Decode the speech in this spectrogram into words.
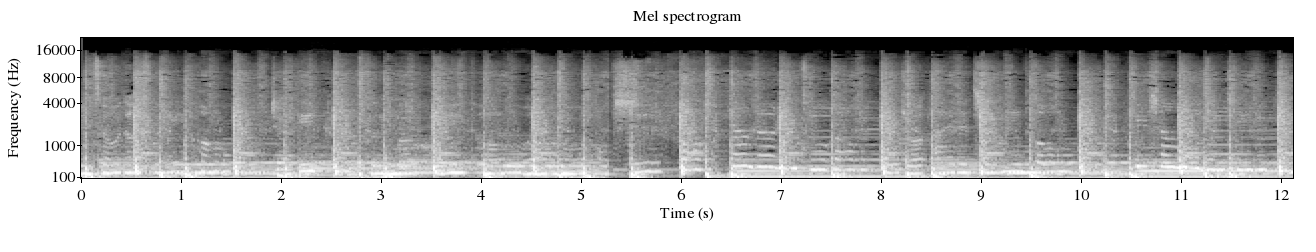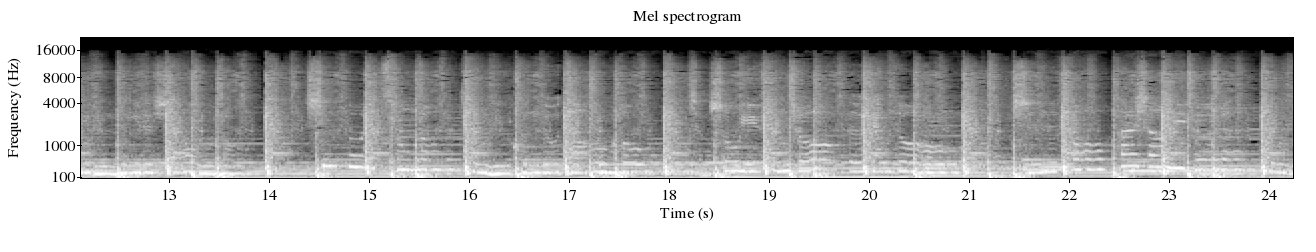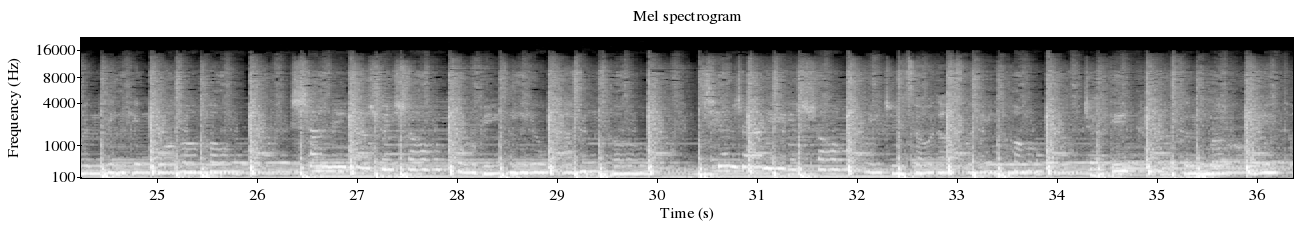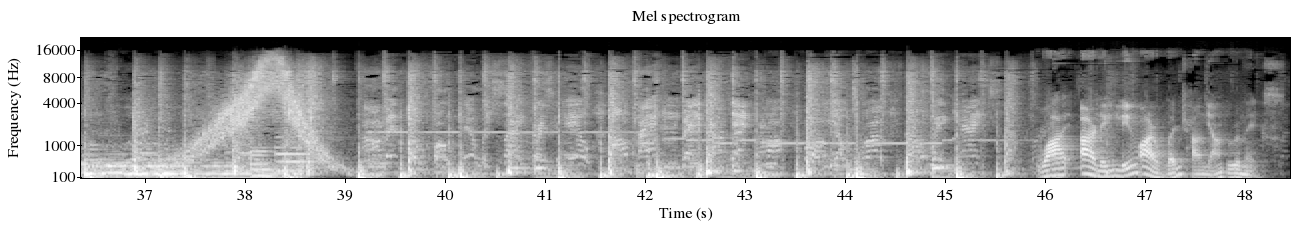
一走到最后，这一刻怎么回头？是否两个人足够，捕捉爱的尽头？闭上了眼睛，记得你的笑容。幸福的从容，将灵魂都掏空，享受一分钟的感动。是否爱上一个人，不问明天过后，山你的水求。Y 二零零二文场娘 Remix。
